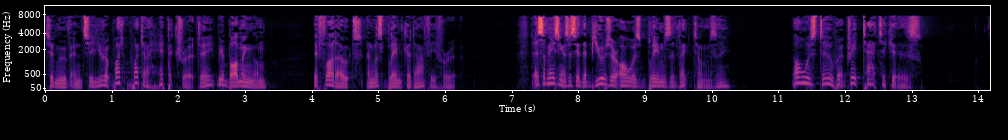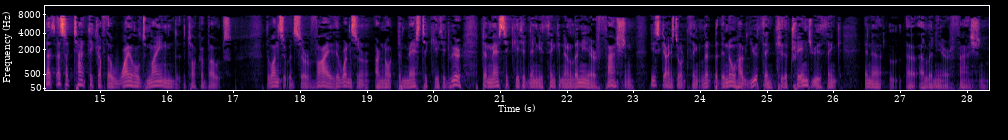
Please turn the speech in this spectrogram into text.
to move into Europe. What, what a hypocrite, eh? We're bombing them. They flood out and must blame Gaddafi for it. It's amazing, as I say, the abuser always blames the victims, eh? Always do. What a great tactic it is. That's, that's a tactic of the wild mind that they talk about the ones that would survive, the ones that are not domesticated. We're domesticated and you think in a linear fashion. These guys don't think, but they know how you think. They've trained you to think in a, a, a linear fashion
